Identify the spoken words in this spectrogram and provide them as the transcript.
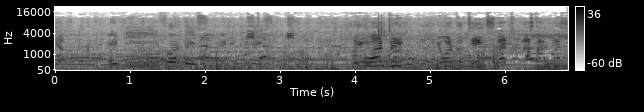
Yeah. 84 days, 83 days. So you want to you want to think that national police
